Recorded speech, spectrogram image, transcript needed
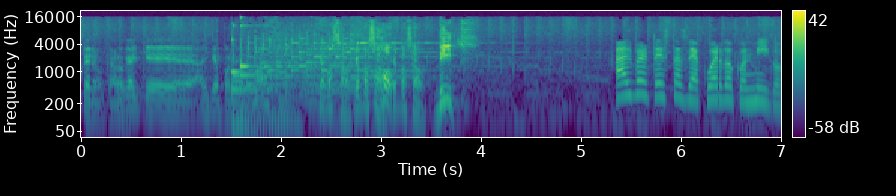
pero claro que hay que hay que poner más. ¿Qué ha pasado? ¿Qué ha pasado? Ojo. ¿Qué ha pasado? Beats. Albert, ¿estás de acuerdo conmigo?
